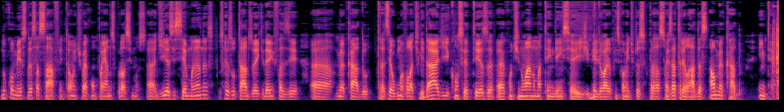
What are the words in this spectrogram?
no começo dessa safra, então a gente vai acompanhar nos próximos uh, dias e semanas os resultados aí que devem fazer uh, o mercado trazer alguma volatilidade e com certeza uh, continuar numa tendência aí de melhora, principalmente para as ações atreladas ao mercado interno.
